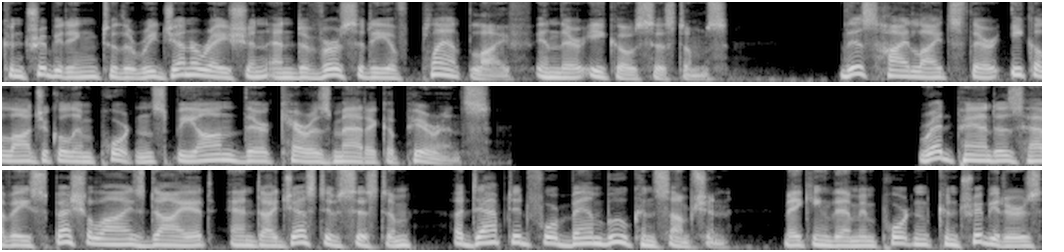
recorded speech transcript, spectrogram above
contributing to the regeneration and diversity of plant life in their ecosystems. This highlights their ecological importance beyond their charismatic appearance. Red pandas have a specialized diet and digestive system adapted for bamboo consumption, making them important contributors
